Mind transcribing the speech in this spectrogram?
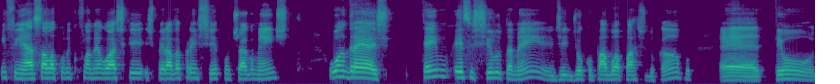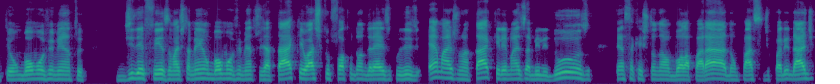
Enfim, é essa lacuna que o Flamengo acho que esperava preencher com o Thiago Mendes. O Andréas tem esse estilo também de, de ocupar boa parte do campo, é, ter, um, ter um bom movimento de defesa, mas também um bom movimento de ataque. Eu acho que o foco do Andrés, inclusive, é mais no ataque, ele é mais habilidoso, tem essa questão uma bola parada, um passe de qualidade,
